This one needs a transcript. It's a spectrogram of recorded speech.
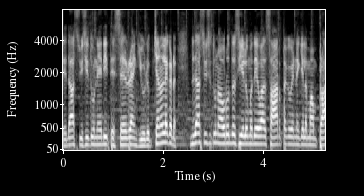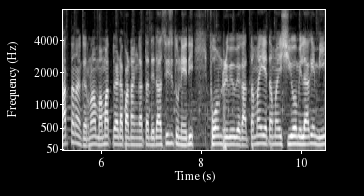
දෙදස් විසිතුනේදී තෙස්සල් රැන්ක් YouTube චනල එකට. දෙදස් විසිතුන අවරුද්ධ සියලුම දේවල් සාර්ථක වෙන්න කියල ම ප්‍රාර්ථනා කරන මත් වැඩ පටන්ගත්ත දෙදස් විසිතුනේදී ෆෝන් රිවිව එකත් තමයි. ඒ තමයි ශියෝ මිලාගේ මී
